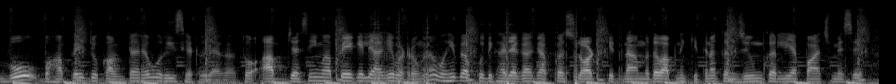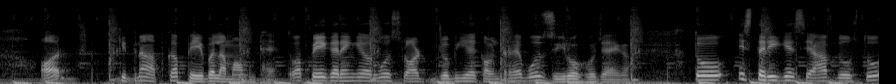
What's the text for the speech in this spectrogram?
वो वहाँ पे जो काउंटर है वो रीसेट हो जाएगा। तो आप जैसे ही वहाँ पे के लिए आगे बढ़ रहे होंगे ना, वहीं पे आपको दिखा जाएगा कि आपका स्लॉट कितना मतलब आपने कितना कंज्यूम कर लिया पाँच में से। और कितना आपका पेबल अमाउंट है। तो आप पे करेंगे और वो स्लॉट जो भी है काउंटर है, वो ज़ीरो हो जाएगा। तो इस तरीके से आप दोस्तों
